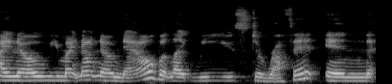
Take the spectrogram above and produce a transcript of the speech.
I know you might not know now, but like we used to rough it in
